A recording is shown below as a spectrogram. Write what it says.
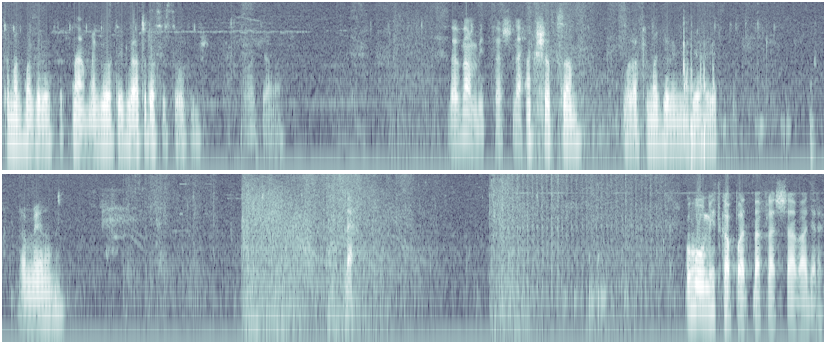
Te meg megölötted. Nem, megölték, látod, asszisztoltam is. Vagy meg. De ez nem vicces, ne. Megsöpszem. Valaki megöli mindjárt helyett. Remélem. Ú, mit kapott be flash a gyerek?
